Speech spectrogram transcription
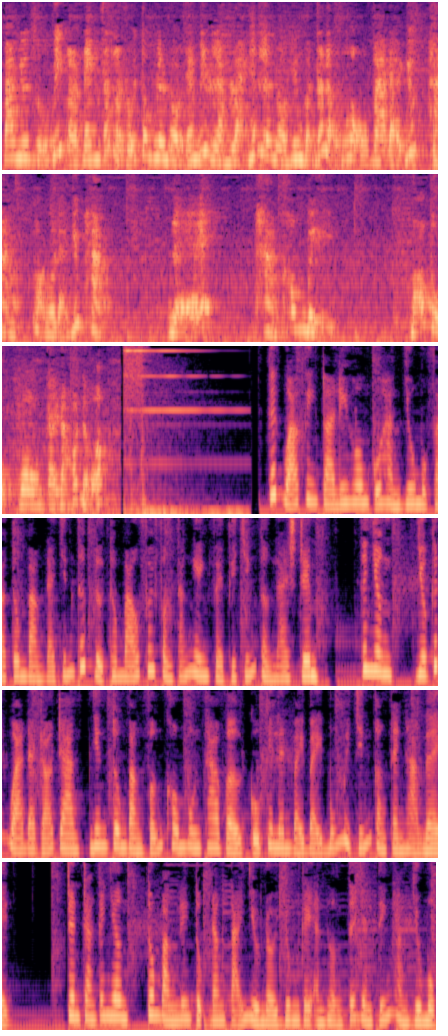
Bao nhiêu thứ biết là đang rất là rối tung lên rồi, đang biết là làm loạn hết lên rồi nhưng vẫn rất là ủng hộ và đã giúp Hằng, mọi người đã giúp Hằng để Hằng không bị bó buộc vô cái đó nữa. Kết quả phiên tòa ly hôn của Hằng Du Mục và Tôn Bằng đã chính thức được thông báo với phần thắng nghiêng về phía chiến thần livestream. Thế nhưng, dù kết quả đã rõ ràng nhưng Tôn Bằng vẫn không buông tha vợ cũ khi lên 7749 con tên hạ lệ. Trên trang cá nhân, Tôn Bằng liên tục đăng tải nhiều nội dung gây ảnh hưởng tới danh tiếng Hằng Du Mục.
